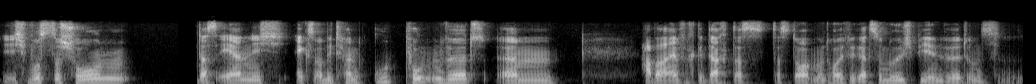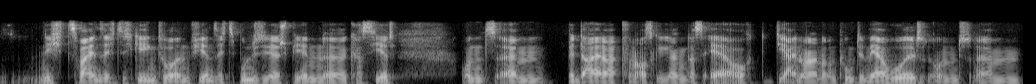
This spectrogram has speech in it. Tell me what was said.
ich wusste schon, dass er nicht exorbitant gut punkten wird. Ähm, habe einfach gedacht, dass, dass Dortmund häufiger zu Null spielen wird und nicht 62 Gegentore in 64 Bundesligaspielen äh, kassiert. Und ähm, bin daher davon ausgegangen, dass er auch die ein oder anderen Punkte mehr holt. Und ähm,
